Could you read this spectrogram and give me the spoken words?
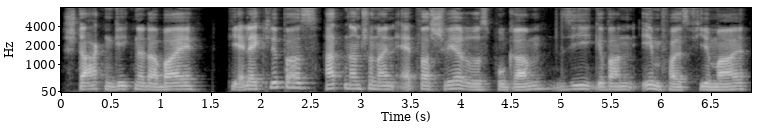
starken Gegner dabei. Die LA Clippers hatten dann schon ein etwas schwereres Programm. Sie gewannen ebenfalls viermal.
